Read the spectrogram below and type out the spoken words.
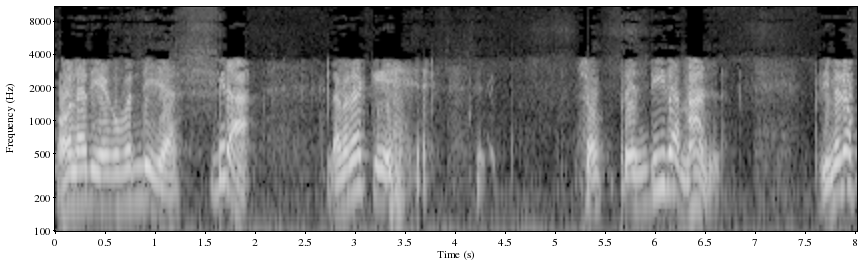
Hola Diego, buen día. Mira, la verdad que sorprendida mal. Primero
